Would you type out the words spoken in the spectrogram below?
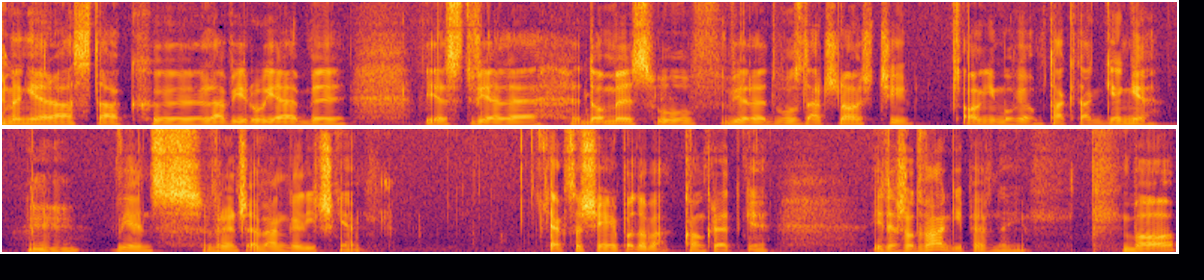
My nieraz tak y, lawirujemy, jest wiele domysłów, wiele dwuznaczności. Oni mówią tak, tak, nie, nie. Mhm. Więc wręcz ewangelicznie. Jak coś się nie podoba konkretnie. I też odwagi pewnej, bo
